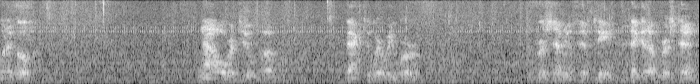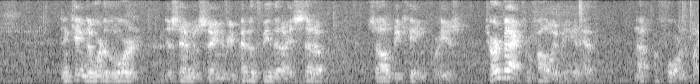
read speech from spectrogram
I want to go now over to, uh, back to where we were, in 1 Samuel 15, take it up verse 10. Then came the word of the Lord unto Samuel saying, It repenteth me that I set up Saul to be king, for he has turned back from following me and hath not performed my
